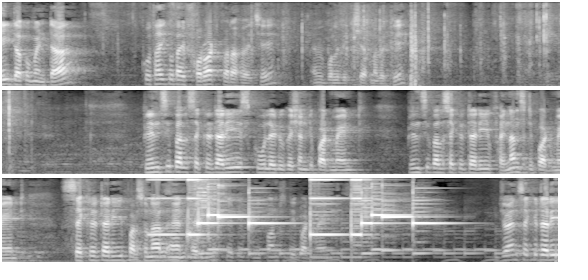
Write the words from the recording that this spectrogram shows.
এই ডকুমেন্টটা কোথায় কোথায় ফরওয়ার্ড করা হয়েছে, আমি বলে দিচ্ছি আপনাদেরকে। Principal secretary school education department principal secretary finance department secretary personal and administrative reforms department joint secretary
